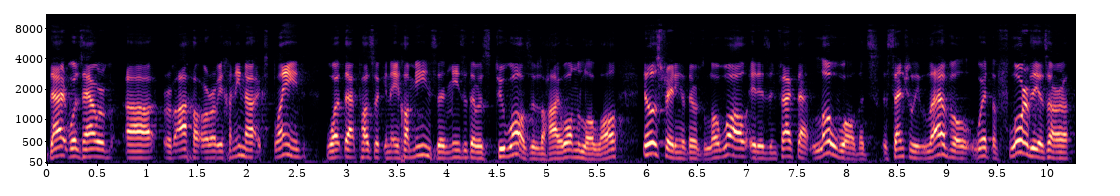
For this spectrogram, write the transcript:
That was how uh, Rav Acha or Rabbi Chanina explained what that pasuk in Eicha means. That means that there was two walls. There was a high wall and a low wall, illustrating that there was a low wall. It is in fact that low wall that's essentially level with the floor of the Azara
